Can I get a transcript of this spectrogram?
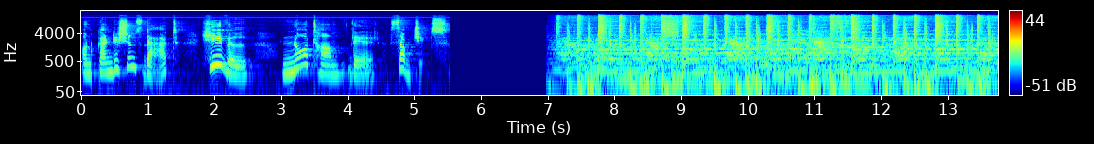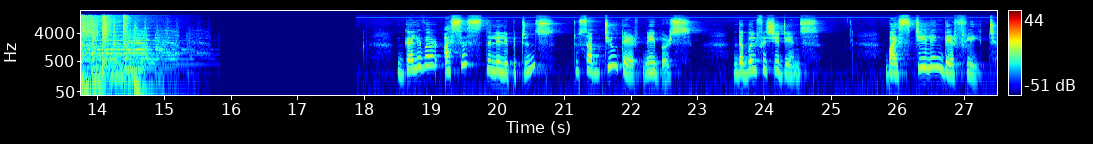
on conditions that he will not harm their subjects. Gulliver assists the Lilliputians to subdue their neighbors, the Blefuscudians, by stealing their fleet.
